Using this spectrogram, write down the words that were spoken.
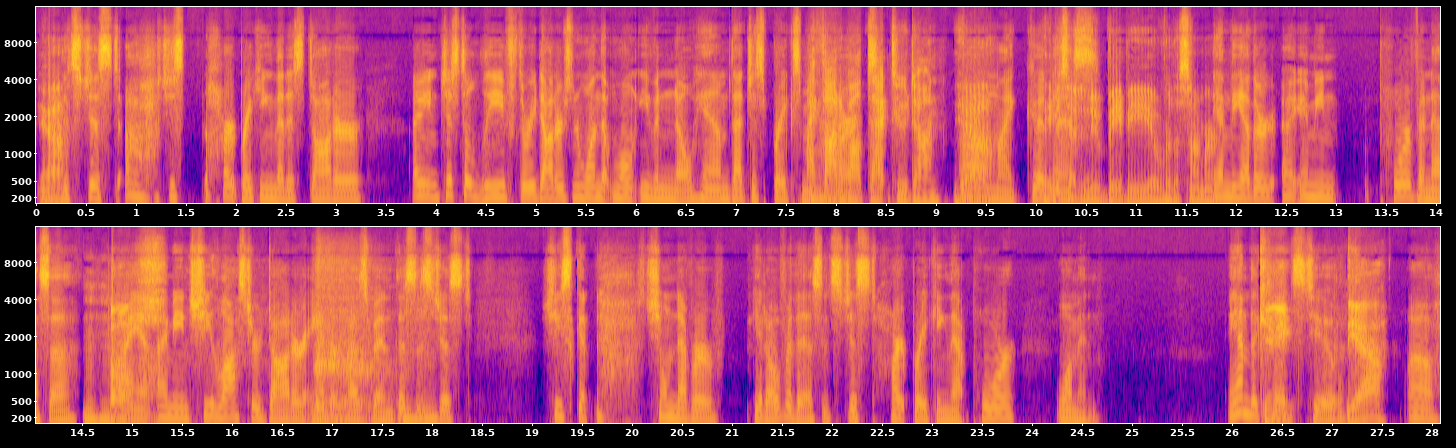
Yeah. It's just, oh, just heartbreaking that his daughter. I mean, just to leave three daughters and one that won't even know him, that just breaks my heart. i thought heart. about that too don Yeah. Oh my goodness. They just had a new baby over the summer. And the other, I I mean, poor Vanessa Mm-hmm. Bryant. Oh. I mean, she lost her daughter and her husband. This Mm-hmm. is just, she's gonna she'll never get over this. It's just heartbreaking. That poor woman. And the Kenny. kids, too. Yeah. Oh,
